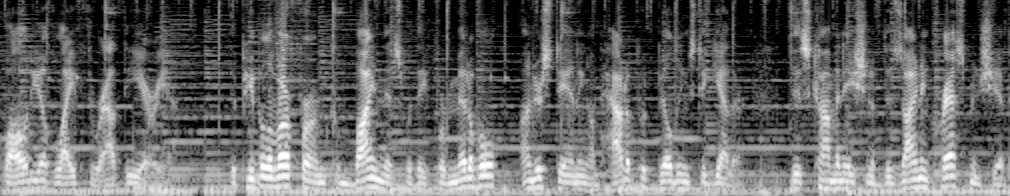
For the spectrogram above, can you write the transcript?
quality of life throughout the area. The people of our firm combine this with a formidable understanding of how to put buildings together. This combination of design and craftsmanship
